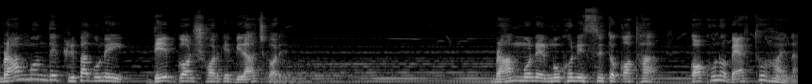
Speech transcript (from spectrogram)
ব্রাহ্মণদের কৃপাগুণেই দেবগণ স্বর্গে বিরাজ করেন। ব্রাহ্মণের মুখনিসৃত কথা কখনো ব্যর্থ হয় না।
